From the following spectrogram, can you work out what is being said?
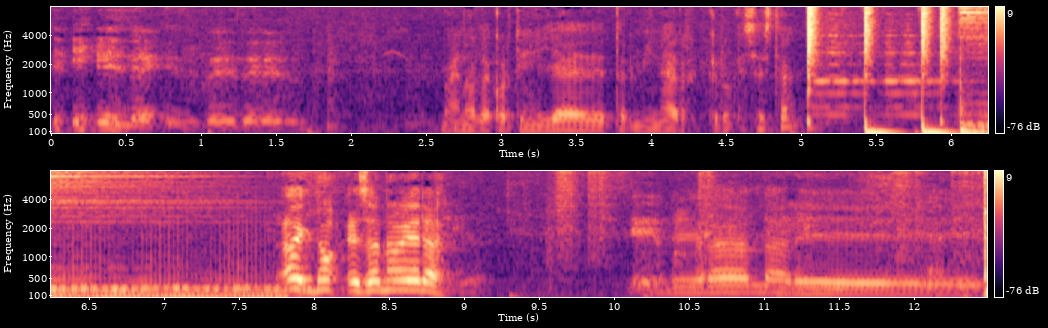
Sí, ya que puede ser eso. Bueno, la cortinilla de terminar, creo que es esta. Ay, no, esa no era. Era la de...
